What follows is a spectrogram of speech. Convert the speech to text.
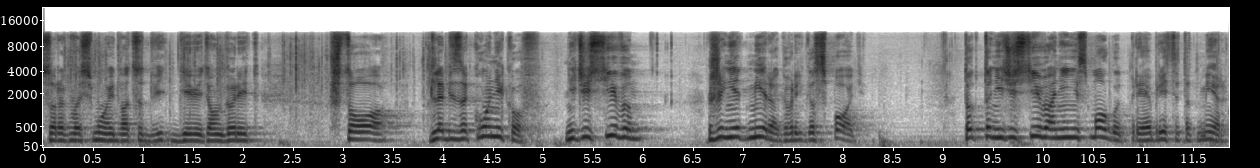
48 и 29 он говорит, что для беззаконников, нечестивым же нет мира, говорит Господь. Тот, кто нечестивый, они не смогут приобрести этот мир.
